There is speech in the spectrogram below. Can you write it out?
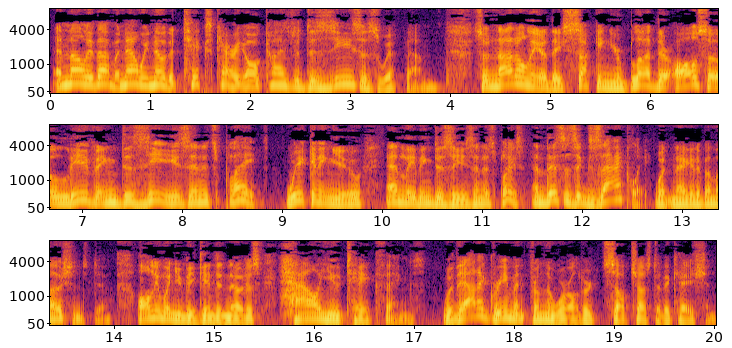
And not only that, but now we know that ticks carry all kinds of diseases with them. So not only are they sucking your blood, they're also leaving disease in its place, weakening you and leaving disease in its place. And this is exactly what negative emotions do. Only when you begin to notice how you take things without agreement from the world or self-justification.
